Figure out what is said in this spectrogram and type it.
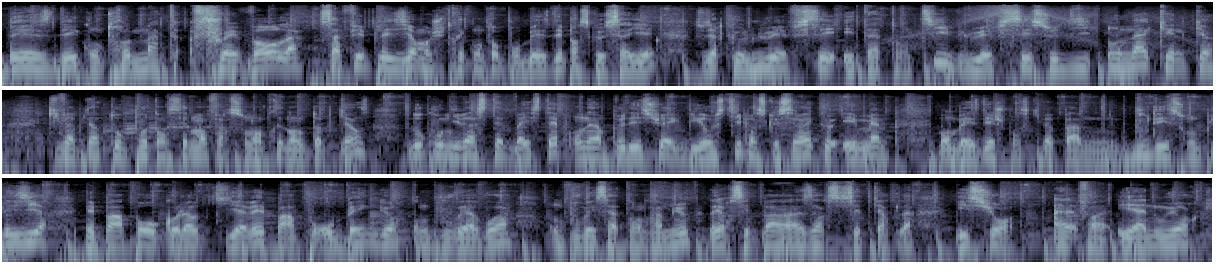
BSD contre Matt Frevol. Ça fait plaisir, moi je suis très content pour BSD parce que ça y est, c'est-à-dire que l'UFC est attentive, l'UFC se dit on a quelqu'un qui va bientôt potentiellement faire son entrée dans le top 15, donc on y va step by step, on est un peu déçu avec Big Rusty parce que c'est vrai que, et même, bon BSD je pense qu'il va pas bouder son plaisir, mais par rapport au call-out qu'il y avait, par rapport au banger qu'on pouvait avoir, on pouvait s'attendre à mieux. D'ailleurs c'est pas un hasard si cette carte-là est sur, enfin, et à New York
